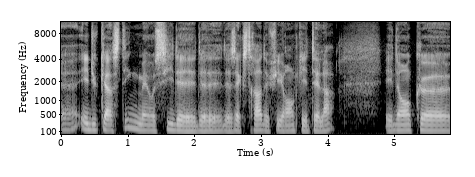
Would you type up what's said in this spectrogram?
euh, et du casting, mais aussi des, extras, des figurants qui étaient là. Et donc, euh,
